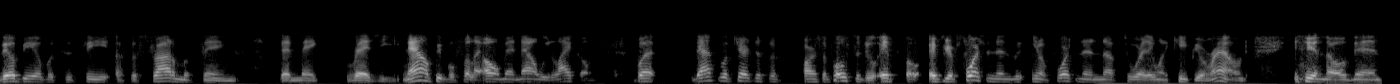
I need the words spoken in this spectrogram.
they'll be able to see a substratum of things that make Reggie. Now people feel like, oh man, now we like him, but that's what characters are supposed to do. If if you're fortunate, you know, fortunate enough to where they want to keep you around, you know, then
